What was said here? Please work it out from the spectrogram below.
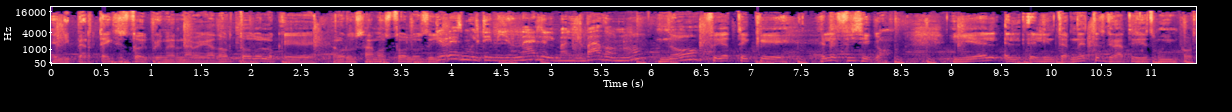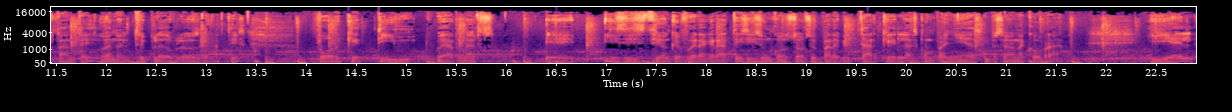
el hipertexto, el primer navegador, todo lo que ahora usamos todos los días. ahora es multimillonario, el malvado, ¿no? No, fíjate que él es físico y él, el, el internet es gratis y es muy importante. Bueno, el www es gratis porque Tim Berners eh, insistió en que fuera gratis, hizo un consorcio para evitar que las compañías empezaran a cobrar. Y él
